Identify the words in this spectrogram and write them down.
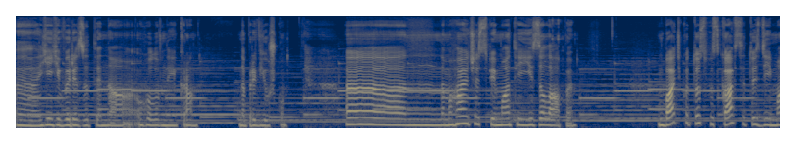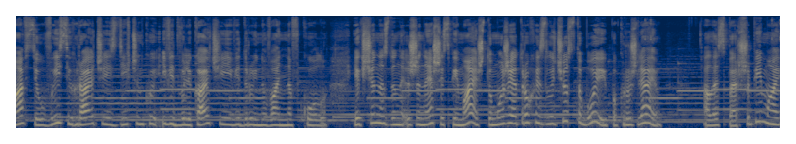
е, її вирізати на головний екран, на прев'юшку, намагаючись спіймати її за лапи. Батько то спускався, то здіймався увись, граючи із дівчинкою і відволікаючи її від руйнувань навколо. Якщо нас доженеш і спіймаєш, то може я трохи злечу з тобою і покружляю. Але спершу піймай.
